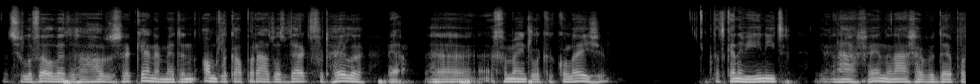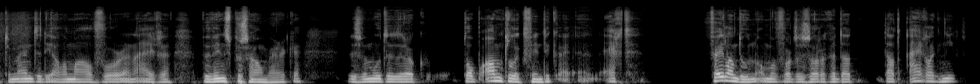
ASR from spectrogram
dat zullen veel wethouders herkennen met een ambtelijk apparaat wat werkt voor het hele ja. uh, gemeentelijke college. Dat kennen we hier niet in Den Haag. Hè. In Den Haag hebben we departementen die allemaal voor een eigen bewindspersoon werken. Dus we moeten er ook topambtelijk, vind ik, echt veel aan doen om ervoor te zorgen dat dat eigenlijk niet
